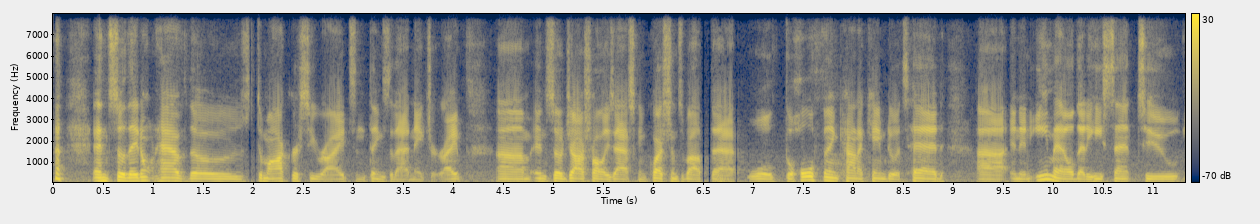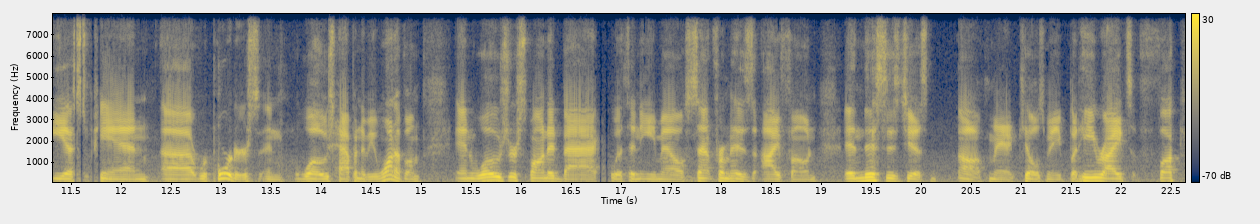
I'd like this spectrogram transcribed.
and so they don't have those democracy rights and things of that nature, right? Um, and so Josh Hawley's asking questions about that. Well, the whole thing kind of came to its head uh, in an email that he sent to ESPN uh, reporters, and Woj happened to be one of them. And Woj responded back with an email sent from his iPhone. And this is just, oh man, kills me. But he writes, fuck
